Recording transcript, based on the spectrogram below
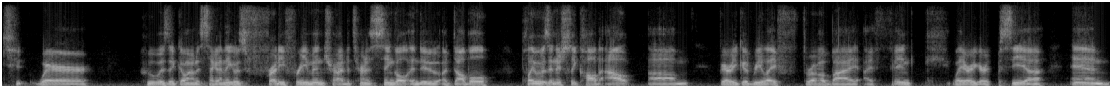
to where who was it going to second? I think it was Freddie Freeman tried to turn a single into a double. Play was initially called out. Um, very good relay throw by I think Leury Garcia, and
